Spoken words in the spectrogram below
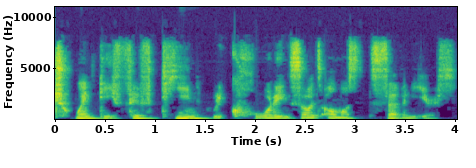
2015 recording. So it's almost seven years.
